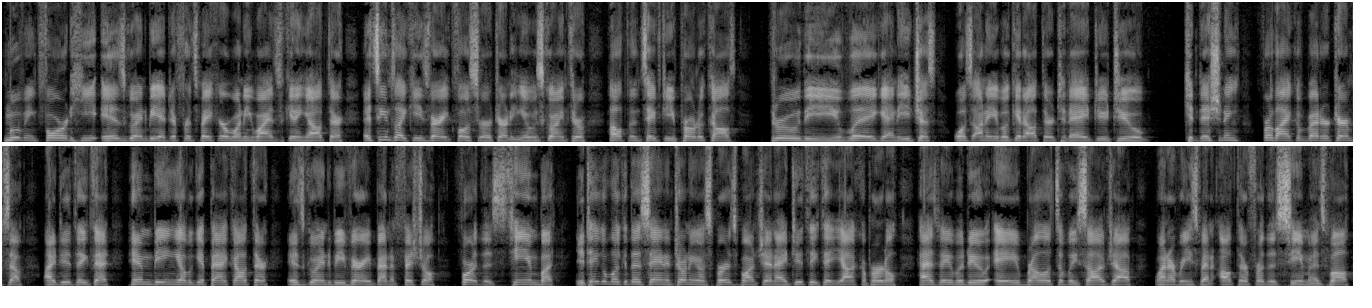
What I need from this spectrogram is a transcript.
moving forward, he is going to be a difference maker when he winds up getting out there. It seems like he's very close to returning. He was going through health and safety protocols through the league, and he just was unable to get out there today due to conditioning, for lack of a better term. So I do think that him being able to get back out there is going to be very beneficial for this team. But you take a look at the San Antonio Spurs bunch, and I do think that Jakob Poeltl has been able to do a relatively solid job whenever he's been out there for this team as well.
